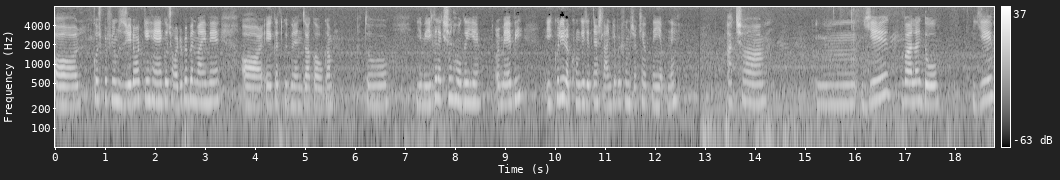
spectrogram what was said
और कुछ परफ्यूम्स जे डॉट के हैं, कुछ ऑर्डर पे बनवाए हुए हैं। और एक अद कोई बुरंजा का होगा। तो ये मेरी कलेक्शन हो गई है। और मैं भी इक्वली रखूँगी, जितने असलान के परफ्यूम्स रखे उतने ही अपने। अच्छा ये वाला दो, ये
